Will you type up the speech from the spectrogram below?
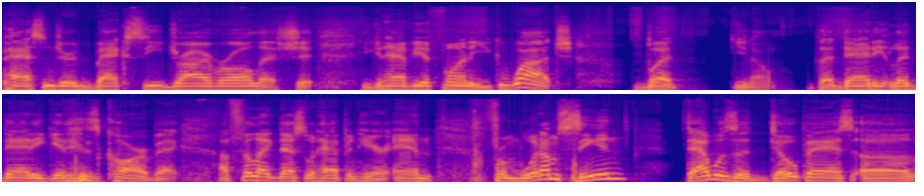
passenger, backseat driver, all that shit. You can have your fun and you can watch, but you know, let daddy let daddy get his car back. I feel like that's what happened here. And from what I'm seeing, that was a dope ass uh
